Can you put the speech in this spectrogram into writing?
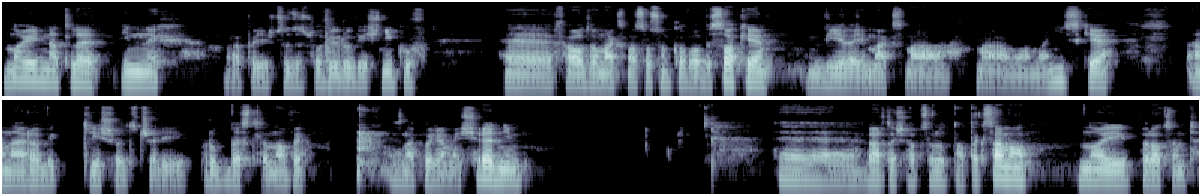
no i na tle innych, można powiedzieć w cudzysłowie, rówieśników e, VO2 max ma stosunkowo wysokie, VLA max ma, ma, ma niskie, anaerobic threshold, czyli próg beztlenowy jest na poziomie średnim. E, wartość absolutna tak samo. No i procent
